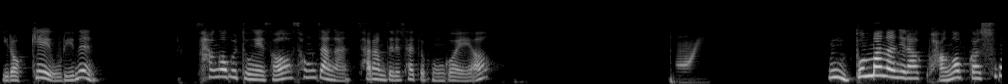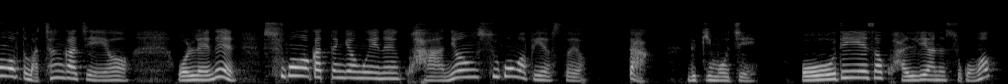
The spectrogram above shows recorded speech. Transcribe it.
이렇게 우리는 상업을 통해서 성장한 사람들을 살펴본 거예요. 음, 뿐만 아니라 광업과 수공업도 마찬가지예요. 원래는 수공업 같은 경우에는 관영 수공업이었어요. 딱 느낌 오지? 어디에서 관리하는 수공업?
